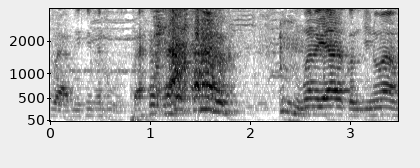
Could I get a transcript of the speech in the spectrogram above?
Güey, a mí sí me gusta. Bueno, ya, continúa.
